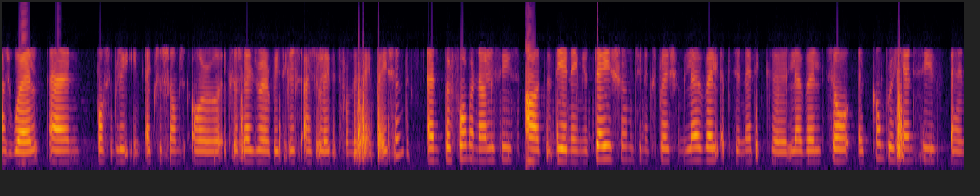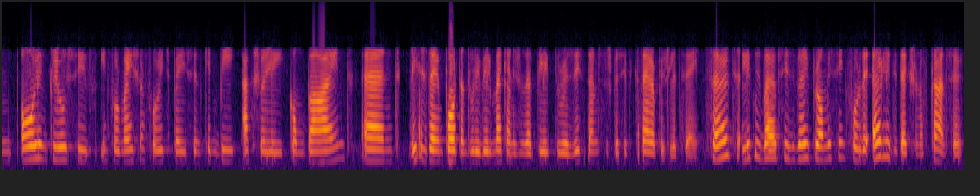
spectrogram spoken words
as well, and possibly in exosomes or extracellular vesicles isolated from the same patient, and perform analysis at the DNA mutation, gene expression level, epigenetic uh, level. So a comprehensive and all-inclusive information for each patient can be actually combined and this is very important to reveal mechanisms that lead to resistance to specific therapies, let's say. Third, liquid biopsy is very promising for the early detection of cancer.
